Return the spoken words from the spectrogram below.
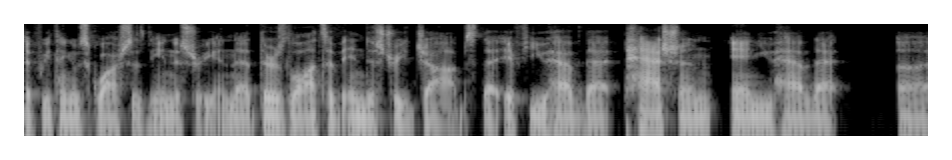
if we think of squash as the industry, and that there's lots of industry jobs that if you have that passion and you have that uh,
